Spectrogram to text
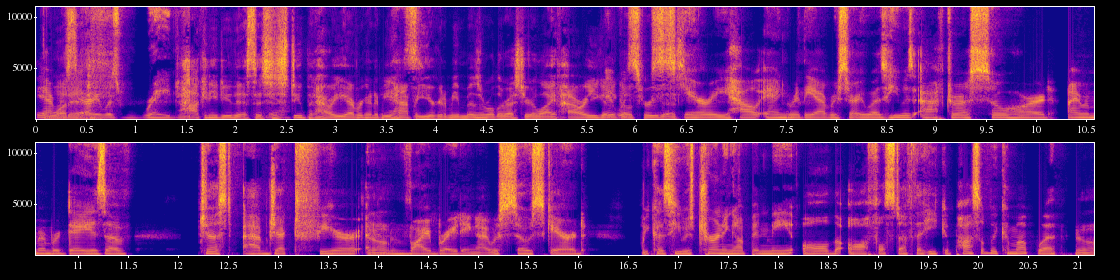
the what if- adversary was raging. how can you do this? This is stupid. How are you ever going to be Yes. happy? You're going to be miserable the rest of your life. How are you going it to go through this? Scary how angry the adversary was. He was after us so hard. I remember days of just abject fear and vibrating. I was so scared because he was churning up in me all the awful stuff that he could possibly come up with. Yeah.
